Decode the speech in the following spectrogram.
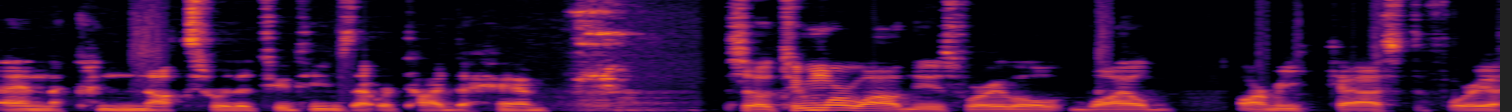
and the Canucks were the two teams that were tied to him. So two more wild news for you, a little wild army cast for you.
